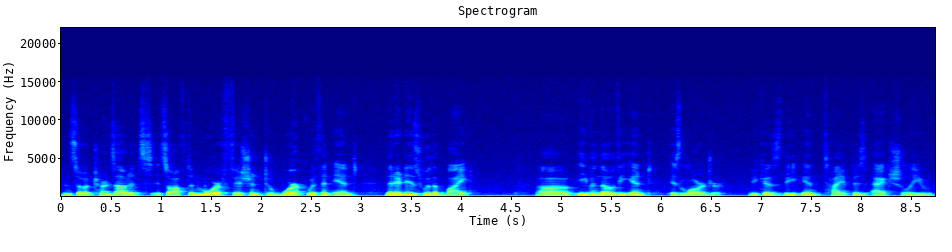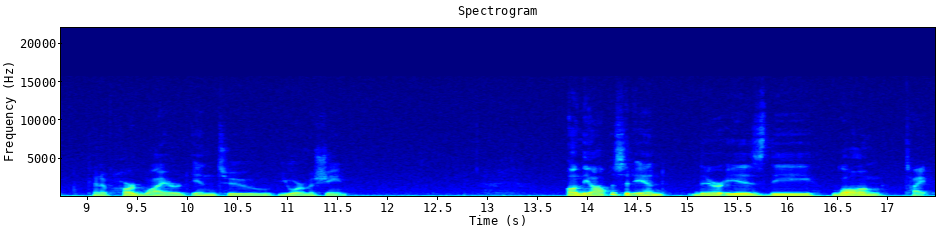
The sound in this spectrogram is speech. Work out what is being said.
And so it turns out it's, it's often more efficient to work with an int than it is with a byte, uh, even though the int is larger, because the int type is actually kind of hardwired into your machine. On the opposite end, there is the long type.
